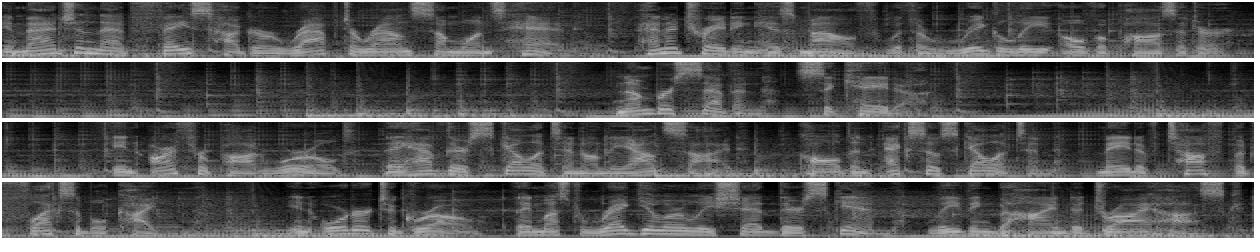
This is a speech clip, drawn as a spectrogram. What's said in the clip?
Imagine that face-hugger wrapped around someone's head, penetrating his mouth with a wriggly ovipositor. Number 7. Cicada In arthropod world, they have their skeleton on the outside, called an exoskeleton, made of tough but flexible chitin. In order to grow, they must regularly shed their skin, leaving behind a dry husk.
